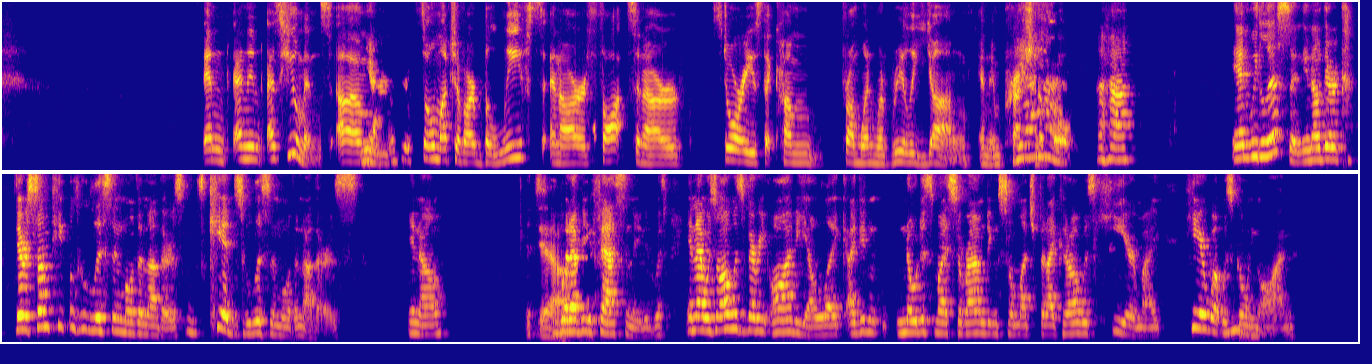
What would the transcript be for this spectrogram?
and and in, as humans, um Yeah. there's so much of our beliefs and our thoughts and our stories that come from when we're really young and impressionable. uh-huh and we listen you know there are there are some people who listen more than others it's kids who listen more than others you know it's Yeah. whatever you're fascinated with and i was always very audio like i didn't notice my surroundings so much but i could always hear my hear what was going Mm. on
